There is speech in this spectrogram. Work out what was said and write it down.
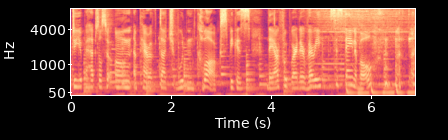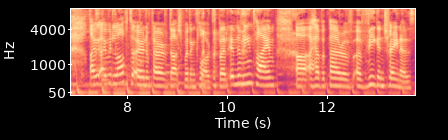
Do you perhaps also own a pair of Dutch wooden clogs? Because they are footwear, they're very sustainable. I, I, would love to own a pair of Dutch wooden clogs, but in the meantime, uh, I have a pair of, of vegan trainers.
